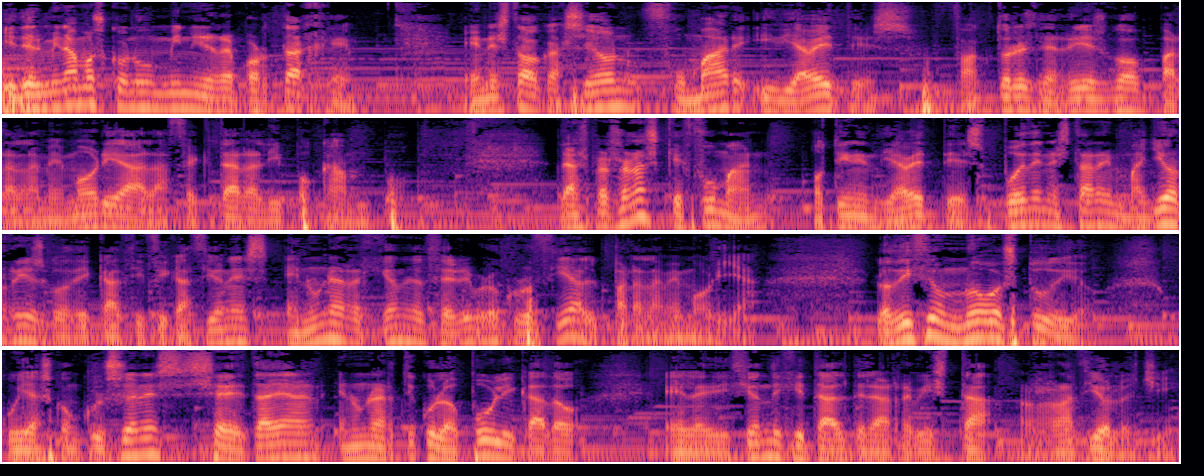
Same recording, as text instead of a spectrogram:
Y terminamos con un mini reportaje. En esta ocasión, fumar y diabetes, factores de riesgo para la memoria al afectar al hipocampo. Las personas que fuman o tienen diabetes pueden estar en mayor riesgo de calcificaciones en una región del cerebro crucial para la memoria. Lo dice un nuevo estudio, cuyas conclusiones se detallan en un artículo publicado en la edición digital de la revista Radiology.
